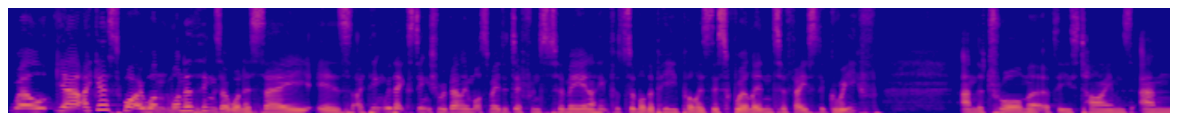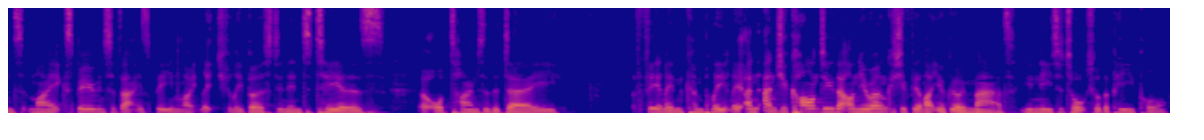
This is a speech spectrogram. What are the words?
well, yeah, I guess what I want, one of the things I want to say is I think with Extinction Rebellion, what's made a difference to me, and I think for some other people, is this willing to face the grief and the trauma of these times. And my experience of that has been like literally bursting into tears at odd times of the day, feeling completely. And, and you can't do that on your own because you feel like you're going mad. You need to talk to other people,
